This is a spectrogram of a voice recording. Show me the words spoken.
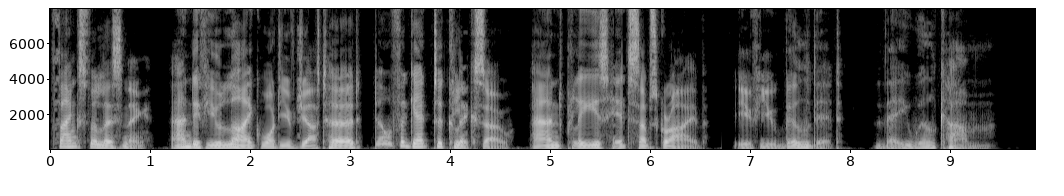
Thanks for listening, and if you like what you've just heard, don't forget to click so, and please hit subscribe. If you build it, they will come.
